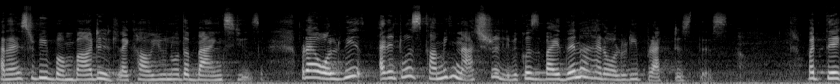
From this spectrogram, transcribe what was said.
and I used to be bombarded like how you know the banks use. But I always, and it was coming naturally because by then I had already practiced this. But there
